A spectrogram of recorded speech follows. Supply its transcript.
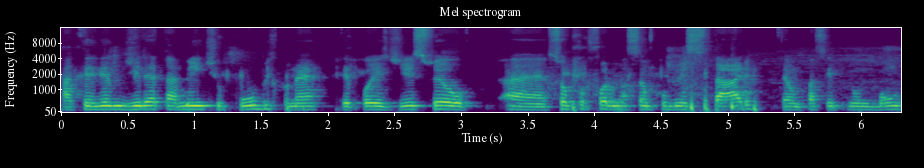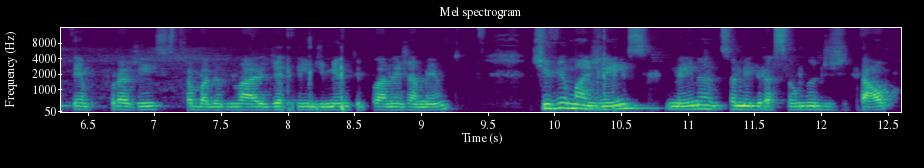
atendendo diretamente o público, né? Depois disso, eu é, sou por formação publicitária, então passei por um bom tempo por agência, trabalhando na área de atendimento e planejamento. Tive uma agência, nem nessa migração do digital,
